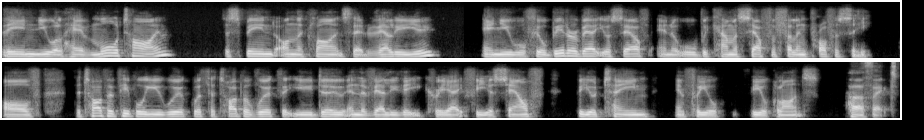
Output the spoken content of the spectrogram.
then you will have more time to spend on the clients that value you and you will feel better about yourself and it will become a self-fulfilling prophecy of the type of people you work with, the type of work that you do and the value that you create for yourself, for your team and for your for your clients. Perfect.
